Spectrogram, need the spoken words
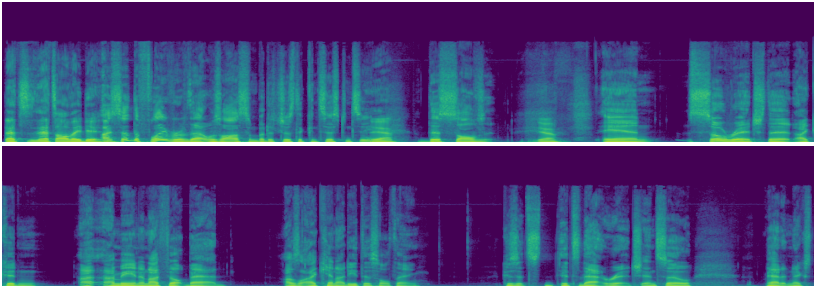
That's that's all they did. I said the flavor of that was awesome, but it's just the consistency. yeah, This solves it, yeah. and so rich that I couldn't. I, I mean, and I felt bad. I was like, I cannot eat this whole thing because it's it's that rich, and so I had it next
